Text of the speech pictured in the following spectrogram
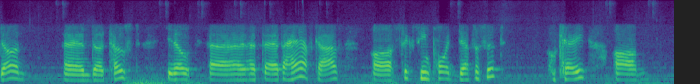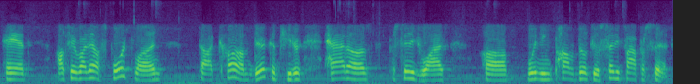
done and uh, toast, you know, uh, at, the, at the half, guys. Uh, 16 point deficit, okay? Um, and I'll tell you right now, Sportsline.com, their computer had us percentage wise uh, winning probability of 75%.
